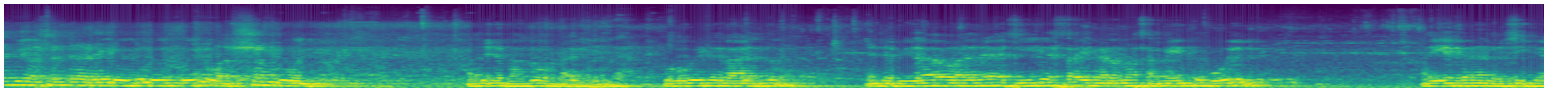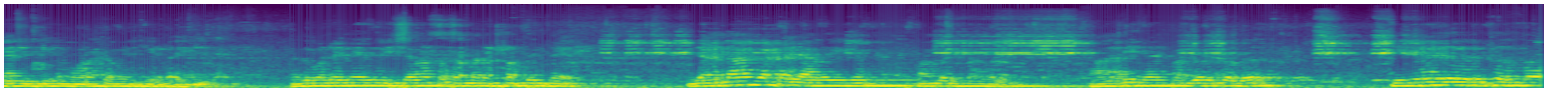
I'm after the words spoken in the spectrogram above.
അഞ്ച് വർഷത്തിനിടയിൽ ഒരു ഒരു വർഷം പോലും അതിന് ഭംഗമുണ്ടായിട്ടില്ല കോവിഡ് കാലത്തും എന്റെ പിതാവ് വളരെ സീരിയസ് ആയി കിടന്ന സമയത്ത് പോലും അയ്യപ്പനെ ദർശിക്കാൻ ഒരിക്കലും മുടക്കം എനിക്ക് ഉണ്ടായിട്ടില്ല അതുകൊണ്ട് തന്നെ ഇത് വിശ്വാസ സംരക്ഷണത്തിന്റെ രണ്ടാം ഘട്ട യാത്രയിലും പങ്കെടുക്കാൻ കഴിയും ആദ്യം ഞാൻ പങ്കെടുത്തത് തിരുവനന്തപുരത്ത് നിന്ന്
